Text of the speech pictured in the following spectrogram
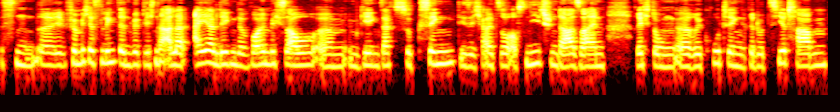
ist ein, äh, für mich ist LinkedIn wirklich eine aller eierlegende Wollmilchsau ähm, im Gegensatz zu Xing, die sich halt so aufs Nischendasein Richtung äh, Recruiting reduziert haben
